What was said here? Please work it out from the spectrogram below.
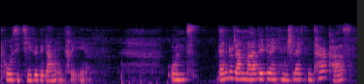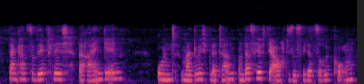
positive Gedanken kreieren. Und wenn du dann mal wirklich einen schlechten Tag hast, dann kannst du wirklich da reingehen und mal durchblättern. Und das hilft dir auch, dieses wieder zurückgucken.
